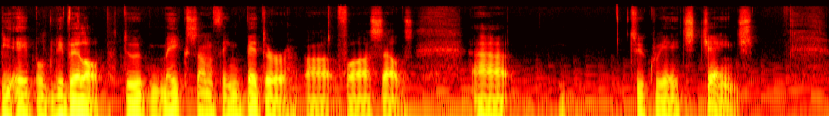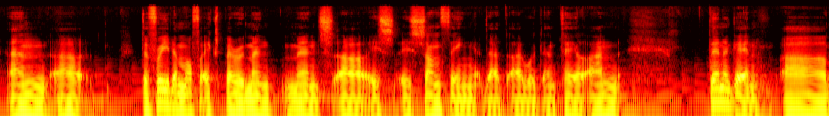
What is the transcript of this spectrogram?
be able to develop, to make something better uh, for ourselves, uh, to create change. And uh, the freedom of experiments uh, is, is something that I would entail. And then again, uh,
